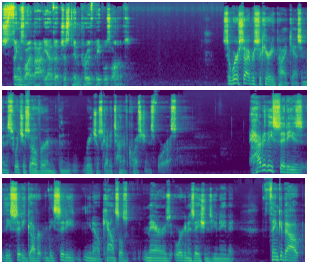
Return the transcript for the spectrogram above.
things like that, yeah, that just improve people's lives. So we're a cybersecurity podcast. I'm going to switch us over, and then Rachel's got a ton of questions for us. How do these cities, these city government, these city, you know, councils, mayors, organizations, you name it, think about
